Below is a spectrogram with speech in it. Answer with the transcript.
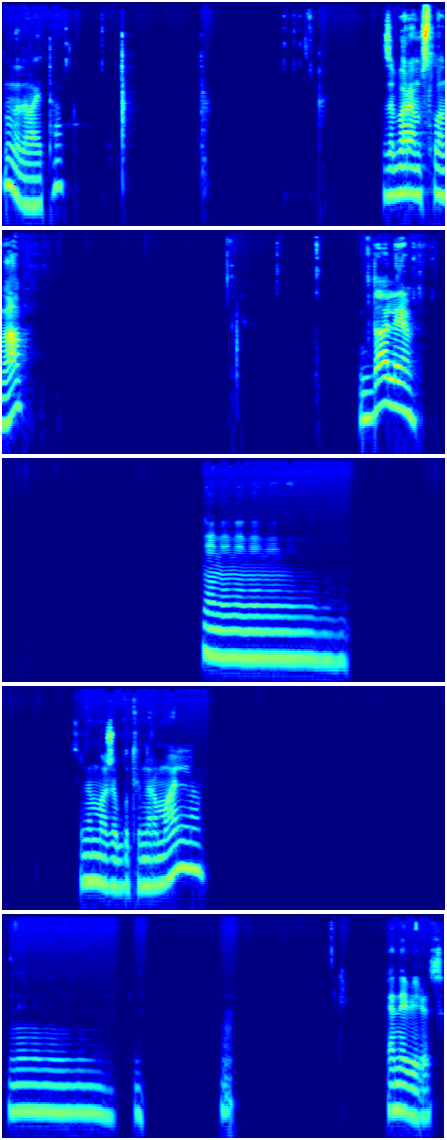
Ну, давай так. Заберемо слона. Далі. Ні-ні-ні-ні-ні-ні. Це не може бути нормально. Ні-ні-ні-ні. Я не вірю це.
